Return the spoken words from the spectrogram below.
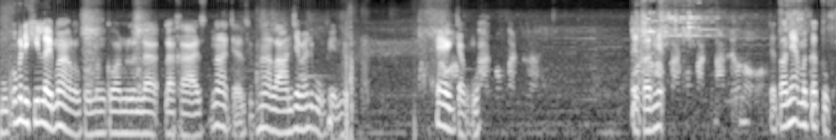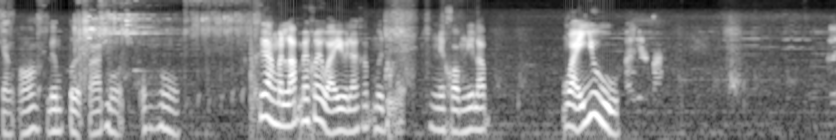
ผมก็ไม่ได้คิดอะไรมากหรอกผลมังกรมันราราคา น่าจะสิบห้าล้านใช่ไหมที่ผมเห็นเนี่ยแพงจังวะการป้องกันเหรอแต่ตอนเนี้ยการป้องกันตันแล้วเหรอแต่ตอนเนี้ยมันกระตุกจังอ๋อลืมเปิดฟาสต์โหมดโอ้โหเครื่องมันรับไม่ค่อยไหวอยู่แล้วครับ มือถือในคอมนี่รับ ไหวอยู่ไอ้เห็นปะอะไร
